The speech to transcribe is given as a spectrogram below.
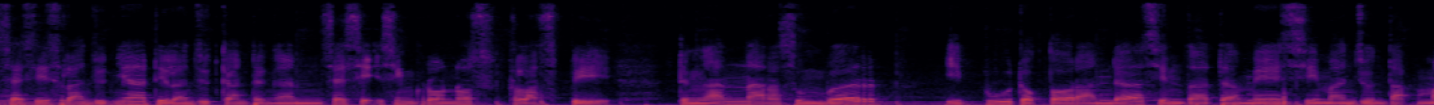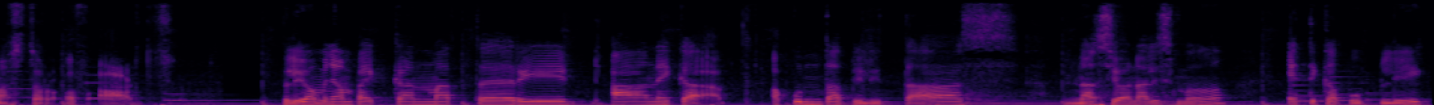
Sesi selanjutnya dilanjutkan dengan sesi sinkronos kelas B dengan narasumber Ibu Dr. Randa Sinta Dame Simanjuntak Master of Arts. Beliau menyampaikan materi aneka akuntabilitas, nasionalisme, etika publik,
